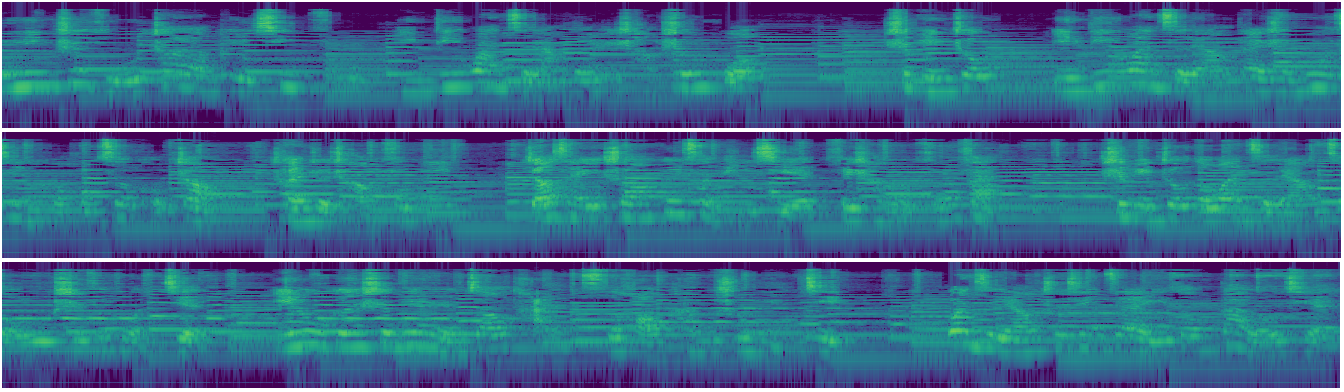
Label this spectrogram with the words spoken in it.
无名之族照样可以幸福。”影帝万梓良的日常生活。视频中，影帝万梓良戴着墨镜和红色口罩，穿着长风衣，脚踩一双黑色皮鞋，非常有风范。视频中的万梓良走路十分稳健，一路跟身边人交谈，丝毫看不出年纪。万梓良出现在一栋大楼前，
